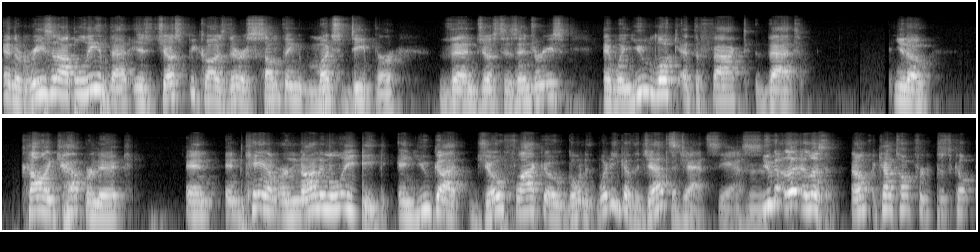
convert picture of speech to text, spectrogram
And the reason I believe that is just because there is something much deeper than just his injuries. And when you look at the fact that, you know, Colin Kaepernick and and Cam are not in the league, and you got Joe Flacco going to where do you go? The Jets. The Jets, yes. You got listen. Um, can I talk for just a couple?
